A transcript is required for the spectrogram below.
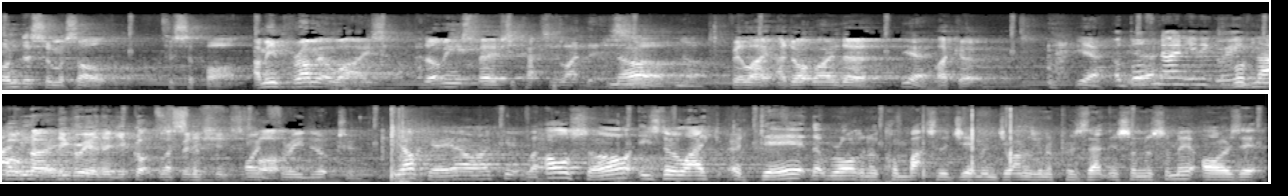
Under somersault to support. I mean, parameter wise, I don't think it's fair if she catches like this. No. No, I feel like I don't mind a, Yeah. like a yeah. Above Yeah. 90 degrees? Above 90 above 90 degrees. degree and then you've got to Less than finish in point support. three deduction. Yeah, okay, I like it. Also, is there like a date that we're all going to come back to the gym and Joanna's going to present this under summit, or is it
